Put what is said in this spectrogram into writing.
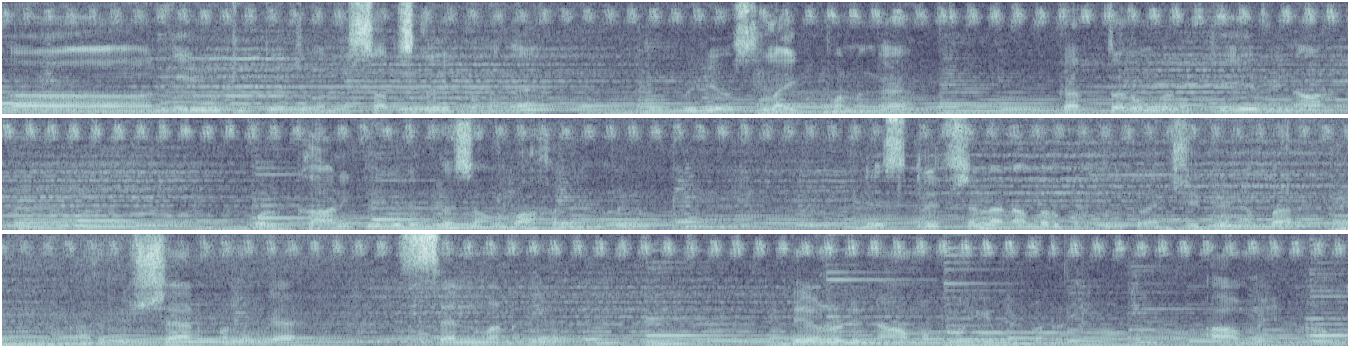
இந்த யூடியூப் பேஜை வந்து சப்ஸ்கிரைப் பண்ணுங்கள் வீடியோஸ் லைக் பண்ணுங்கள் கர்த்தர் உங்களுக்கு ஏவினால் உங்கள் காணிக்கைகளின் தசம வாகனங்களையும் டிஸ்கிரிப்ஷனில் நம்பர் கொடுத்துருக்குறேன் ஜிபே நம்பர் அதுக்கு ஷேர் பண்ணுங்கள் சென்ட் பண்ணுங்கள் தேவனுடைய நாமம் மகிமைப்படட்டும். ஆமே ஆமாம்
